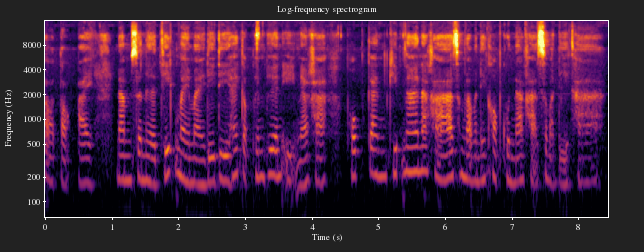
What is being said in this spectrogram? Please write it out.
ต่อๆไปนำเสนอทิคใหม่ๆดีๆ ให้กับเพื่อนๆอีกนะคะ พบกันคลิปหน้านะคะสำหรับวันนี้ขอบคุณนะคะ สวัสดีค่ะ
